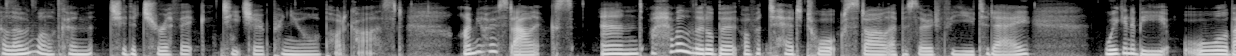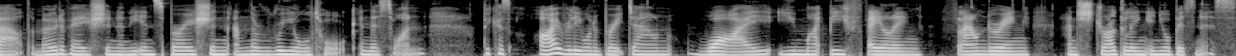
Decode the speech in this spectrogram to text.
Hello and welcome to the Terrific Teacherpreneur podcast. I'm your host, Alex, and I have a little bit of a TED Talk style episode for you today. We're going to be all about the motivation and the inspiration and the real talk in this one because I really want to break down why you might be failing, floundering, and struggling in your business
